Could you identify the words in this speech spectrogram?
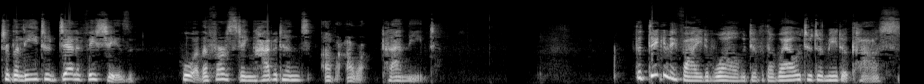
to the little jellyfishes who were the first inhabitants of our planet. The dignified world of the well-to-do middle class,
